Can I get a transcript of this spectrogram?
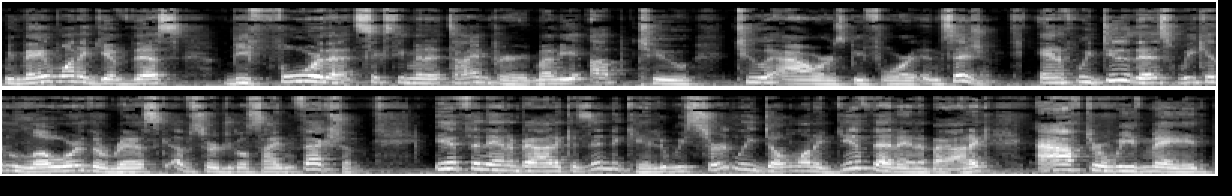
we may want to give this before that 60 minute time period, maybe up to two hours before incision. And if we do this, we can lower the risk of surgical site infection. If an antibiotic is indicated, we certainly don't want to give that antibiotic after we've made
